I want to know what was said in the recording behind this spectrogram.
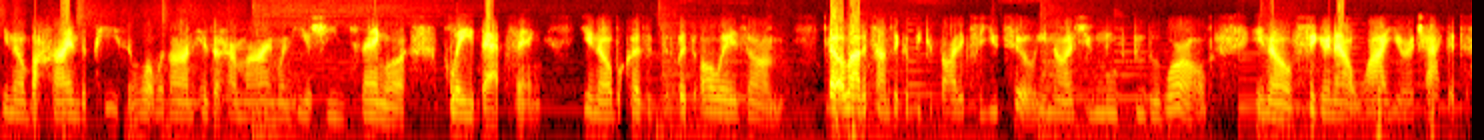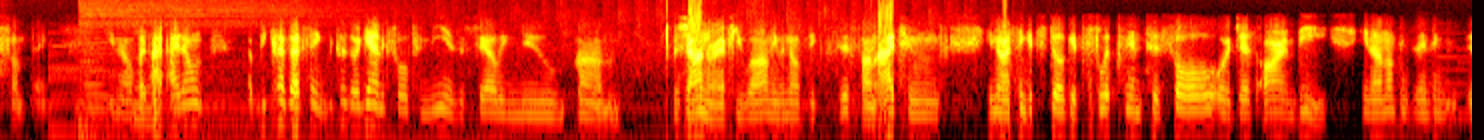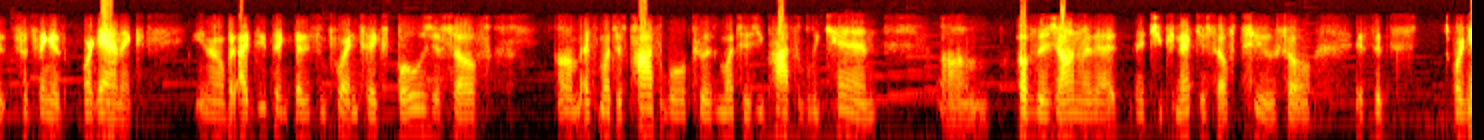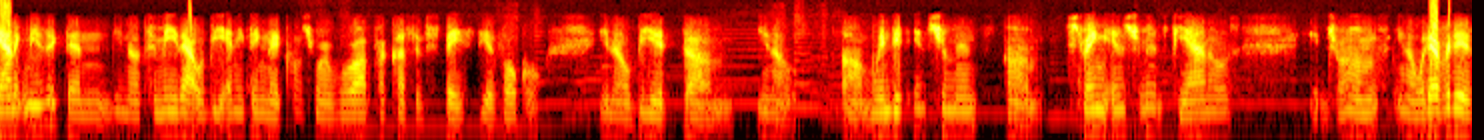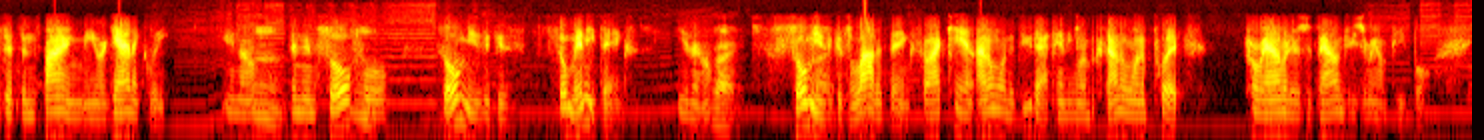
You know, behind the piece and what was on his or her mind when he or she sang or played that thing. You know, because it's it's always um a lot of times it could be cathartic for you too, you know, as you move through the world, you know, figuring out why you're attracted to something, you know. But I, I don't, because I think, because organic soul to me is a fairly new um, genre, if you will. I don't even know if it exists on iTunes. You know, I think it still gets slipped into soul or just R&B. You know, I don't think there's anything, such thing as organic, you know, but I do think that it's important to expose yourself um, as much as possible to as much as you possibly can um, of the genre that, that you connect yourself to. So if it's organic music, then, you know, to me that would be anything that comes from a raw percussive space, be it vocal, you know, be it, um, you know, um, winded instruments, um, string instruments, pianos, drums, you know, whatever it is that's inspiring me organically, you know. Mm. And then soulful, mm. soul music is so many things, you know. Right. Soul music right. is a lot of things. So I can't I don't want to do that to anyone because I don't want to put parameters or boundaries around people.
